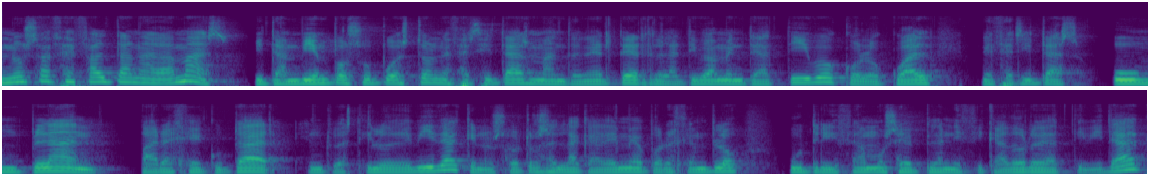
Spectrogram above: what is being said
No os hace falta nada más. Y también, por supuesto, necesitas mantenerte relativamente activo, con lo cual necesitas un plan para ejecutar en tu estilo de vida, que nosotros en la academia, por ejemplo, utilizamos el planificador de actividad,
